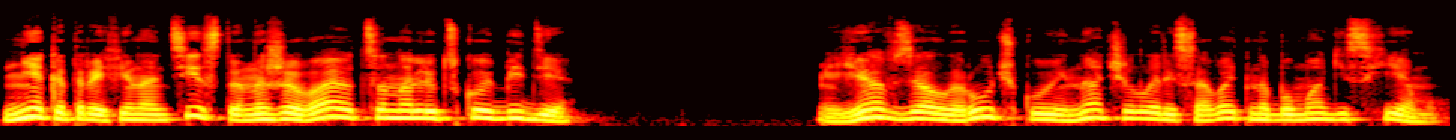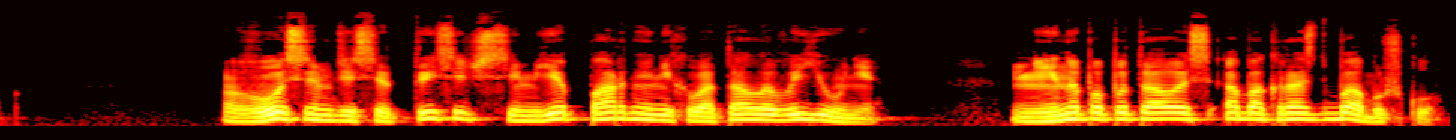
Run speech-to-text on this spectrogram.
Некоторые финансисты наживаются на людской беде. Я взял ручку и начал рисовать на бумаге схему. 80 тысяч семье парня не хватало в июне. Нина попыталась обокрасть бабушку.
